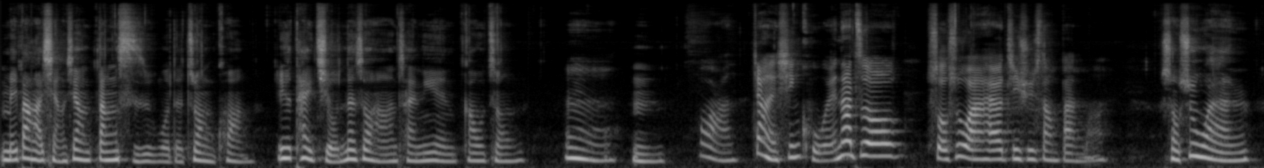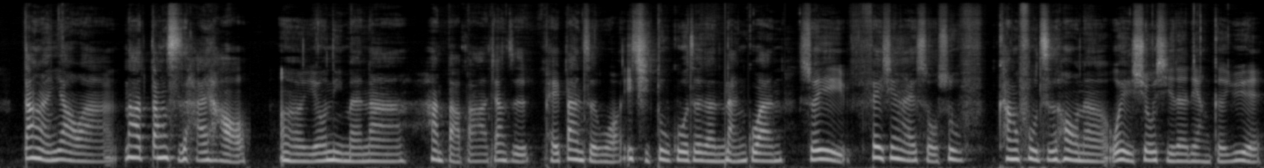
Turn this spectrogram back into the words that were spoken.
没办法想象当时我的状况，因为太久，那时候好像才念高中。嗯嗯，哇，这样很辛苦哎。那之后手术完还要继续上班吗？手术完。当然要啊，那当时还好，呃，有你们啊，和爸爸这样子陪伴着我一起度过这个难关。所以肺腺癌手术康复之后呢，我也休息了两个月，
